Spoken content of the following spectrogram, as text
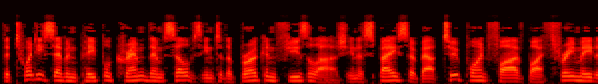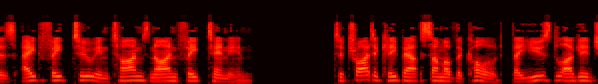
The 27 people crammed themselves into the broken fuselage in a space about 2.5 by 3 meters 8 feet 2 in times 9 feet 10 in. To try to keep out some of the cold, they used luggage,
